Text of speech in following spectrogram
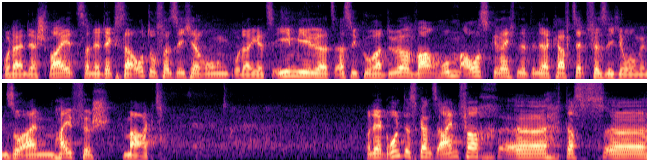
oder in der Schweiz eine Dexter Autoversicherung oder jetzt Emil als Assikurateur. Warum ausgerechnet in der Kfz-Versicherung in so einem Haifischmarkt? Und der Grund ist ganz einfach, äh, dass, äh,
